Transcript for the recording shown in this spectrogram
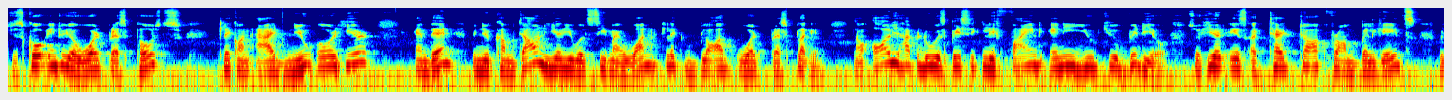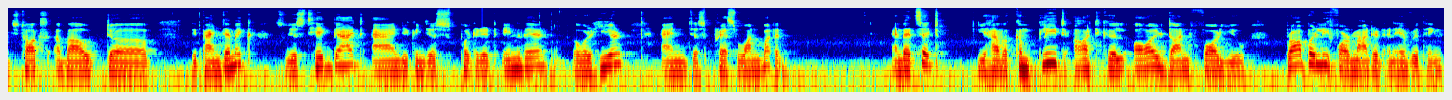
Just go into your WordPress posts, click on add new over here, and then when you come down here you will see my one-click blog WordPress plugin. Now all you have to do is basically find any YouTube video. So here is a TED talk from Bill Gates which talks about uh, the pandemic. So just take that and you can just put it in there over here and just press one button. And that's it. You have a complete article all done for you properly formatted and everything.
